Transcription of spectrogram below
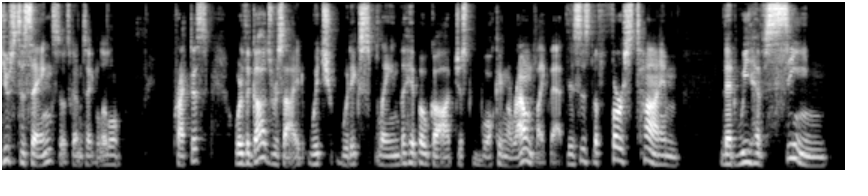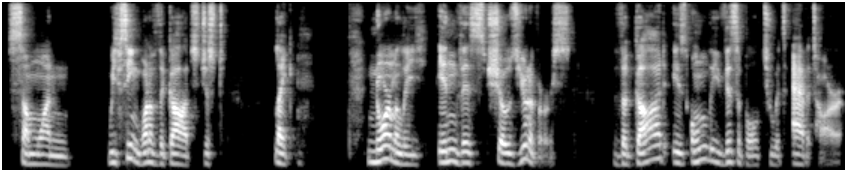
used to saying, so it's going to take a little practice, where the gods reside, which would explain the hippo god just walking around like that. This is the first time that we have seen someone, we've seen one of the gods just, like, normally in this show's universe, the god is only visible to its avatar,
